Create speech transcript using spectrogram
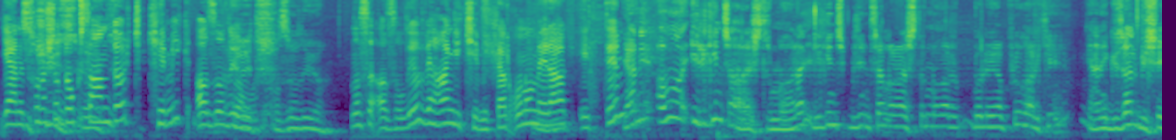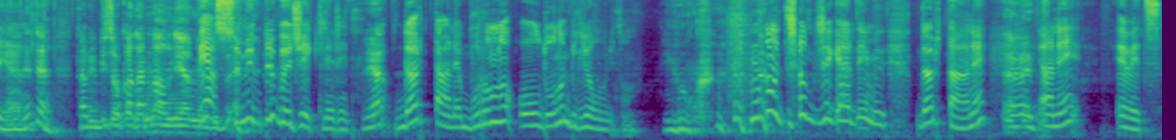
yani sonuçta 200, 94 kemik azalıyormuş. Evet azalıyor. Nasıl azalıyor ve hangi kemikler onu merak ettim. Yani ama ilginç araştırmalar, ilginç bilimsel araştırmalar böyle yapıyorlar ki yani güzel bir şey yani de tabii biz o kadarını anlayamıyoruz. sümüklü böceklerin Ya dört tane burnu olduğunu biliyor muydun? yok. Çok şeker değil mi? Dört tane. evet. Yani evet.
